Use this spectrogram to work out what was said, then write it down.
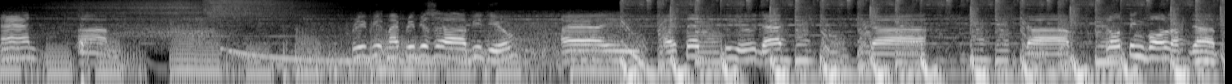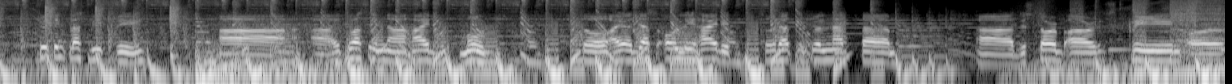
And, um, previ my previous uh, video, I, I said to you that the, the floating ball of the Shooting Plus V3 uh, uh, it was in uh, hide mode so I just only hide it so that it will not um, uh, disturb our screen or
